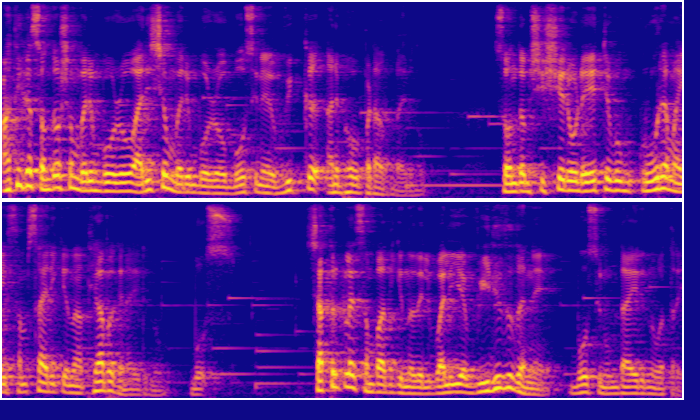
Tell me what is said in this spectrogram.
അധിക സന്തോഷം വരുമ്പോഴോ അരിശം വരുമ്പോഴോ ബോസിന് വിക്ക് അനുഭവപ്പെടാറുണ്ടായിരുന്നു. സ്വന്തം ശിഷ്യരോട് ഏറ്റവും ക്രൂരമായി സംസാരിക്കുന്ന അധ്യാപകനായിരുന്നു ബോസ്. ശത്രുക്കളെ സമ്പാദിക്കുന്നതിൽ വലിയ വിരുത് തന്നെ ബോസിനുണ്ടായിരുന്നു അത്രേ.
